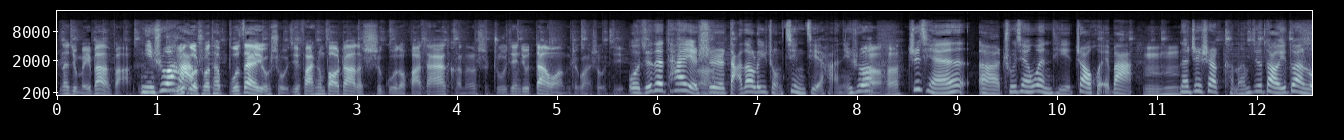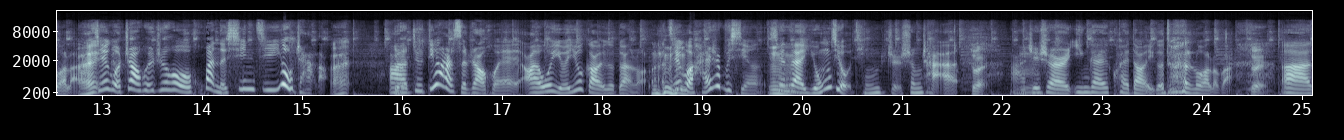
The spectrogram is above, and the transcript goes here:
那就没办法。你说，如果说它不再有手机发生爆炸的事故的话，大家可能是逐渐就淡忘了这款手机。我觉得它也是达到了一种境界哈。你说之前呃出现问题召回吧，嗯哼，那这事儿可能就到一段落了。结果召回之后换的新机又炸了，哎。啊，就第二次召回啊，我以为又告一个段落了，结果还是不行，现在永久停止生产。对，啊，这事儿应该快到一个段落了吧？对，啊，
